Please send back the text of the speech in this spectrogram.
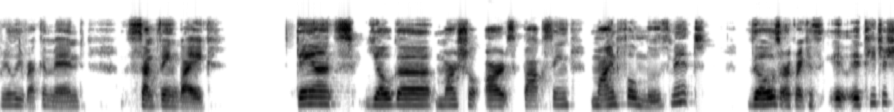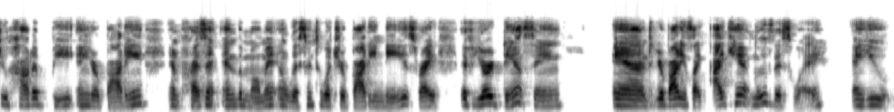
really recommend something like dance, yoga, martial arts, boxing, mindful movement. Those are great because it, it teaches you how to be in your body and present in the moment and listen to what your body needs, right? If you're dancing and your body's like, I can't move this way, and you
